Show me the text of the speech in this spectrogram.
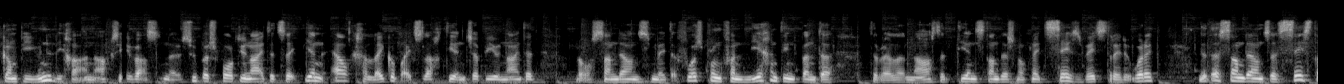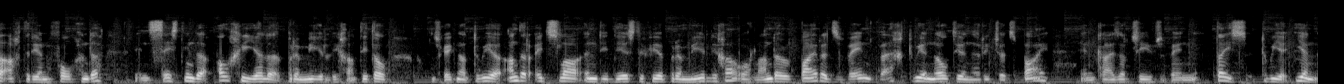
Kampioenliga in aksie was. Nou SuperSport United se 1-1 gelykop uitslag teen Chippa United los Sundowns met 'n voorsprong van 19 punte terwyl hulle naaste teenstanders nog net 6 wedstryde oor het. Dit is Sundowns se 6de agtereenvolgende en 16de algehele Premierliga titel. Ons kyk na twee ander uitslae in die DStv Premierliga. Orlando Pirates wen weg 2-0 teen Richards Bay en Kaizer Chiefs wen tuis 2-1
